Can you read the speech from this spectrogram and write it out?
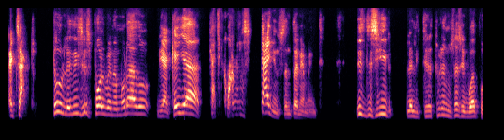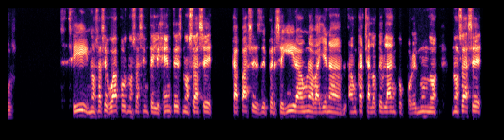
Exacto. Tú le dices polvo enamorado y aquella cae instantáneamente. Es decir, la literatura nos hace guapos. Sí, nos hace guapos, nos hace inteligentes, nos hace capaces de perseguir a una ballena, a un cachalote blanco por el mundo, nos hace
